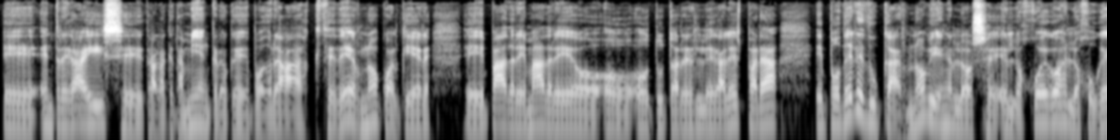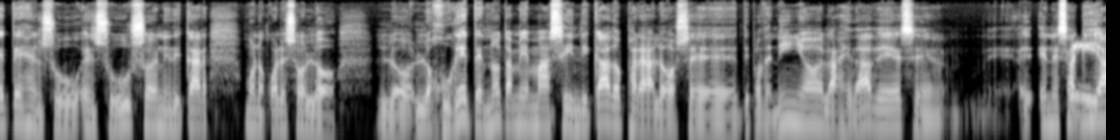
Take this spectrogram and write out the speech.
eh, entregáis, eh, a la que también creo que podrá acceder, ¿no? Cualquier padre, madre o, tutores legales para poder educar, ¿no? Bien en los, en los juegos, en los juguetes, en su, en su uso, en indicar, bueno, cuáles son los, los, juguetes, ¿no? También más indicados para los tipos de niños, las edades. en esa guía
